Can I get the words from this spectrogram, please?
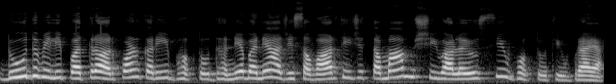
દૂધ, બિલીપત્ર અર્પણ કરી ભક્તો ધન્ય બન્યા. આજે સવારથી જ તમામ શિવાલયો શિવભક્તોથી ઉભરાયા.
